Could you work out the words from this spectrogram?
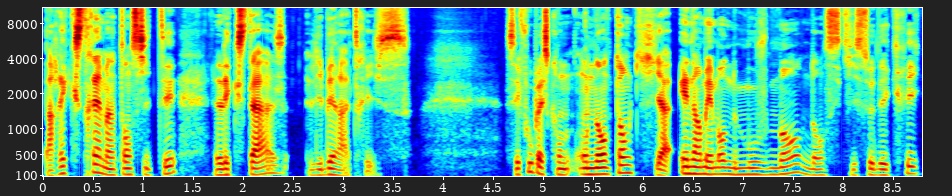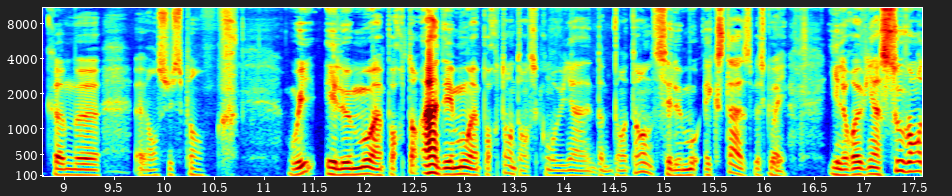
par extrême intensité l'extase libératrice. C'est fou parce qu'on entend qu'il y a énormément de mouvements dans ce qui se décrit comme euh, euh, en suspens. Oui, et le mot important, un des mots importants dans ce qu'on vient d'entendre, c'est le mot extase, parce que il revient souvent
